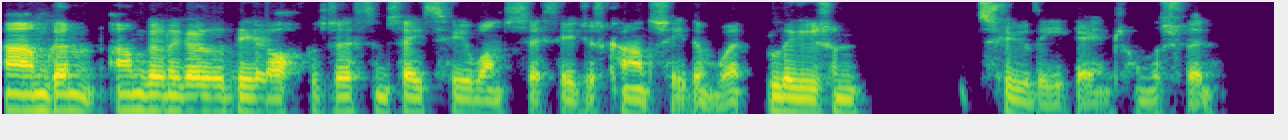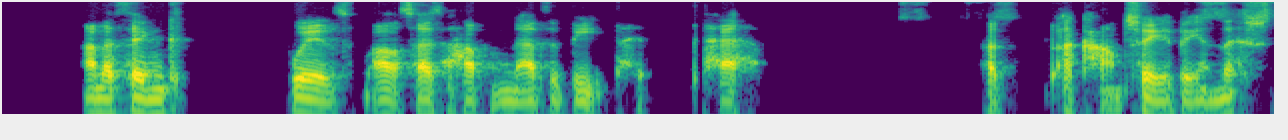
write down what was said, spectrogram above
I'm going. to I'm going to go the opposite and say two one City. Just can't see them win, losing two league games on the spin, and I think with Arteta having never beat Pe- Pep, I, I can't see it being this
